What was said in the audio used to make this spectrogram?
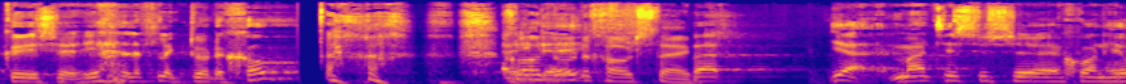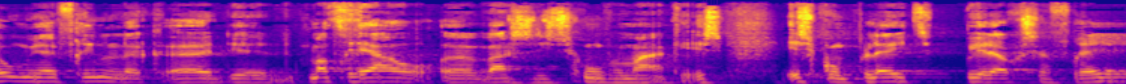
kun je ze ja, letterlijk door de goot. Gewoon door de gootsteen. Maar, ja, maar het is dus eh, gewoon heel milieuvriendelijk. Die, het materiaal waar ze die schoen van maken is, is compleet biologisch afbreekbaar.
